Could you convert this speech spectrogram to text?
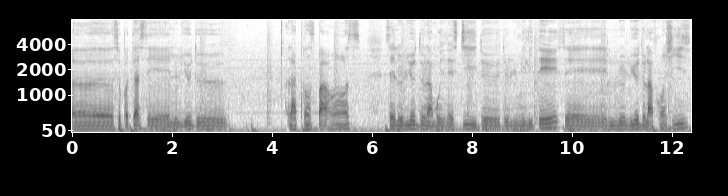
Euh, ce podcast, c'est le lieu de la transparence. C'est le lieu de la modestie, de, l'humilité. C'est le lieu de la franchise.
